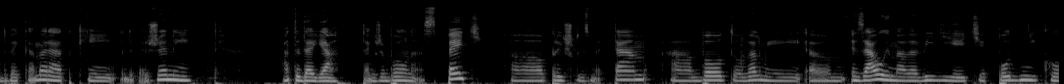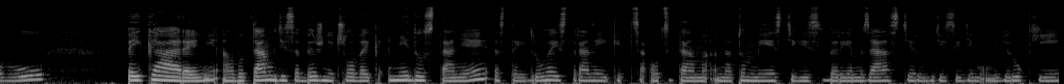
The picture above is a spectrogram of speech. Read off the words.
dve kamarátky, dve ženy a teda ja. Takže bolo nás 5, uh, prišli sme tam a bolo to veľmi um, zaujímavé vidieť podnikovú pekáreň, alebo tam, kde sa bežne človek nedostane z tej druhej strany, keď sa ocitám na tom mieste, kde si beriem zásteru, kde si idem umyť ruky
